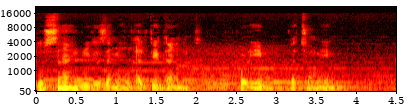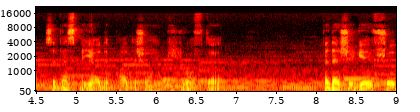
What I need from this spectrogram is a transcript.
دو سنگ روی زمین غلطیدند اوریم و تومیم سپس به یاد پادشاه پیر افتاد و در شگفت شد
